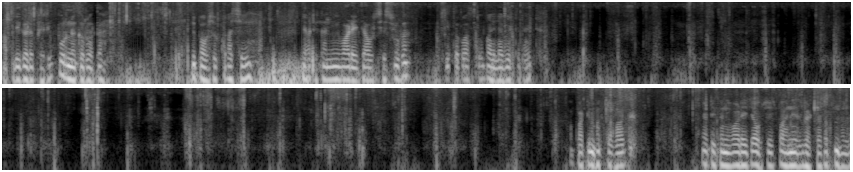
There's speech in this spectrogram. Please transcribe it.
आपली गडफेरी पूर्ण करू आता. हे पाहू शकतो असे या ठिकाणी वाड्याचे अवशेष व इथं वास्तू पाहायला भेटत आहेत. पाठीमागचा भाग या ठिकाणी वाड्याचे अवशेष पाहण्यास भेटतात आपल्याला.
